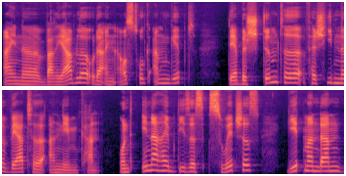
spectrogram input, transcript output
eine Variable oder einen Ausdruck angibt, der bestimmte verschiedene Werte annehmen kann. Und innerhalb dieses Switches geht man dann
